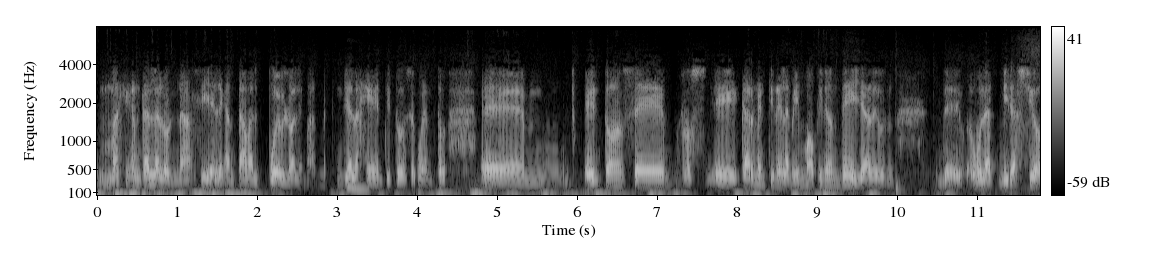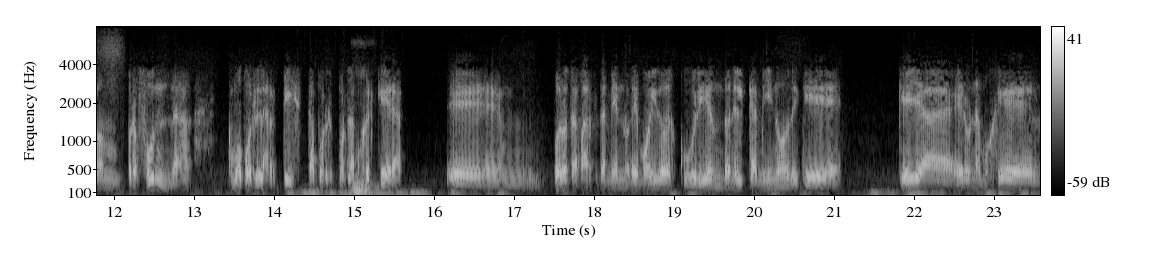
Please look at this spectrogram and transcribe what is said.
más que cantarle a los nazis, él le cantaba al pueblo alemán, me entendía la gente y todo ese cuento. Eh, entonces, eh, Carmen tiene la misma opinión de ella, de, de, una admiración profunda, como por el artista, por, por la mujer que era. Eh, por otra parte, también hemos ido descubriendo en el camino de que, que ella era una mujer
